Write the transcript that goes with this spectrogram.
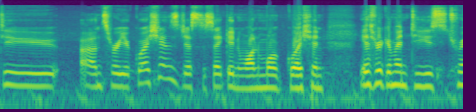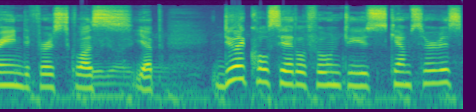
to answer your questions. Just a second one more question. Yes recommend to use train the first class. Yep do I call Seattle phone to use scam service?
